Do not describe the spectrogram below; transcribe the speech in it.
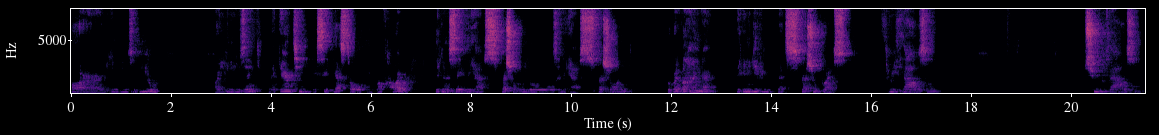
Or are you going to use a needle? Are you going to use ink? And I guarantee you, they say yes to all the above. However, they're going to say they have special needles and they have special ink. But right behind that, they're going to give you that special price, 3000 2000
